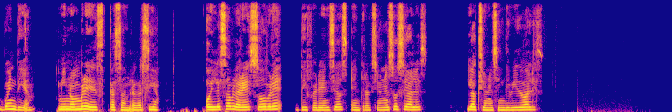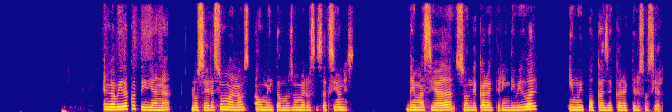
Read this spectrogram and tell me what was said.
Buen día, mi nombre es Cassandra García. Hoy les hablaré sobre diferencias entre acciones sociales y acciones individuales. En la vida cotidiana, los seres humanos aumentamos numerosas acciones. Demasiadas son de carácter individual y muy pocas de carácter social.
